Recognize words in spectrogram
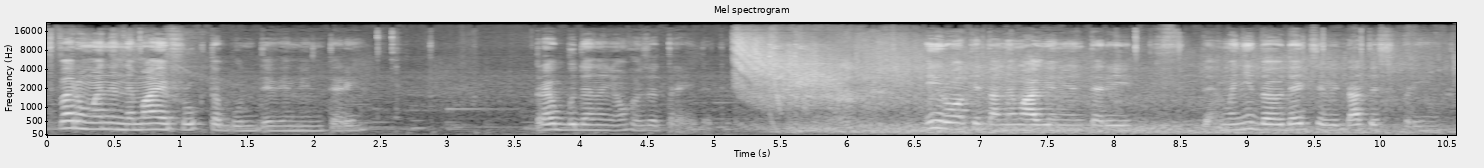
Тепер у мене немає фрукта Будди в інвентарі. Треба буде на нього затрейдити. І рокета нема в інвентарі. Мені доведеться віддати спрінг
